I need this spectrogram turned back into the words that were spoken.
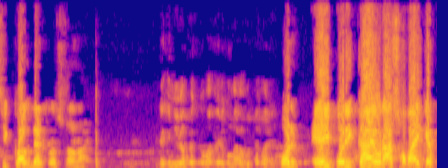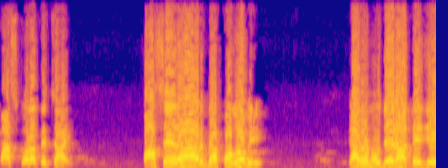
শিক্ষকদের প্রশ্ন নয়। এই পরীক্ষায় ওরা সবাইকে পাস করাতে চায়। পাসের হার ব্যাপক হবে। কারণ ওদের হাতে যে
